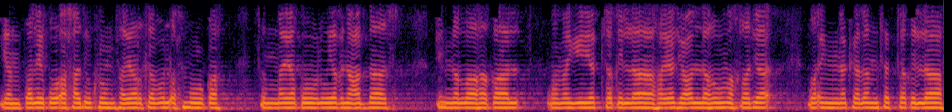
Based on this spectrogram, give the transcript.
ينطلق أحدكم فيركب الأحموقة. ثم يقول يا ابن عباس إن الله قال ومن يتق الله يجعل له مخرجا وإنك لم تتق الله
